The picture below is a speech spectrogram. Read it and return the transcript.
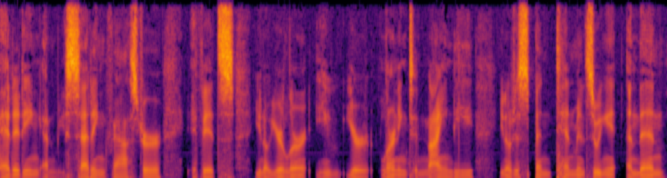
editing and resetting faster. If it's you know you're learn you you're learning to 90 you know just spend 10 minutes doing it and then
